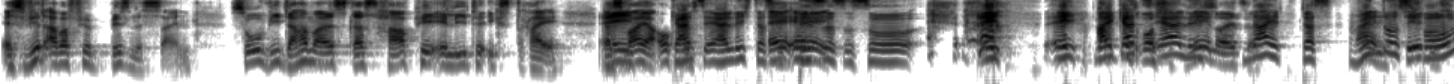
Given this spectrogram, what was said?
es wird aber für Business sein. So wie damals das HP Elite X3. Das ey, war ja auch ganz das, ehrlich, das Ey, ey. Business ist so. Ey, ey, nein, ganz ehrlich. Nee. Nein, das Nein, Windows Phone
